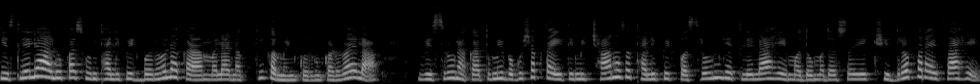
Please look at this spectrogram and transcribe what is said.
किसलेल्या आलूपासून थालीपीठ बनवलं का मला नक्की कमेंट करून कळवायला. विसरू नका. तुम्ही बघू शकता इथे मी छान असं थालीपीठ पसरवून घेतलेलं आहे. मधोमध असं एक छिद्र करायचं आहे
